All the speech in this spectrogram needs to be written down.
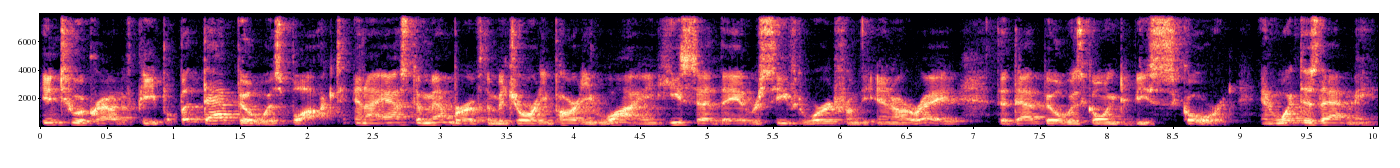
into a crowd of people. But that bill was blocked, and I asked a member of the majority party why, and he said they had received word from the NRA that that bill was going to be scored. And what does that mean?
